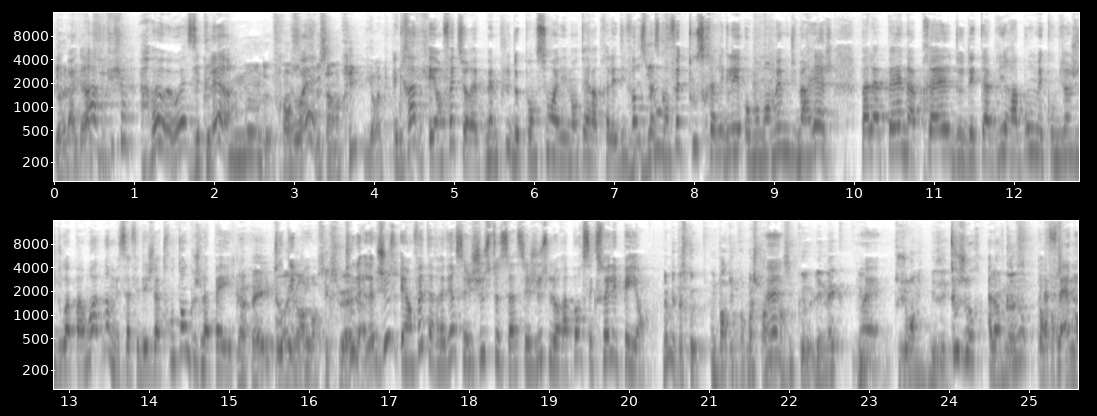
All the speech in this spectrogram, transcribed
Il y aurait Bah, plus de grave. prostitution. Ah ouais, ouais, ouais, c'est clair. tout le monde ferait en sorte Ouais. que ça a un prix, il y aurait plus de grave. Et en fait, il y aurait même plus de pension alimentaire après les divorces de parce qu'en fait, tout serait réglé au moment même du mariage. Pas la peine après de d'établir ah bon, mais combien je dois par mois? Non, mais ça fait déjà 30 ans que je la paye. Je la paye pour Tout est les rapports sexuels. Tout la- la- juste, et en fait, à vrai dire, c'est juste ça. C'est juste le rapport sexuel est payant. Non, mais parce que on part du, moi je pars Ouais. du principe que les mecs ils Ouais. ont toujours envie de baiser. Toujours. Alors Les que meufs, nous, la flemme.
